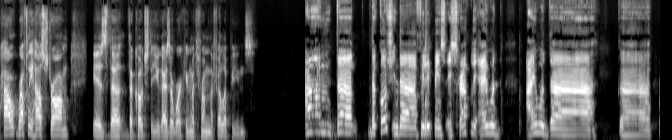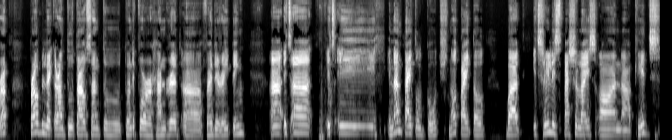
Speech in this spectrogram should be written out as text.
how roughly how strong is the the coach that you guys are working with from the Philippines? Um, the the coach in the Philippines is roughly I would I would uh, uh probably like around two thousand to twenty four hundred uh FIDE rating. Uh, it's a it's a, an non-titled coach, no title, but it's really specialized on uh, kids.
